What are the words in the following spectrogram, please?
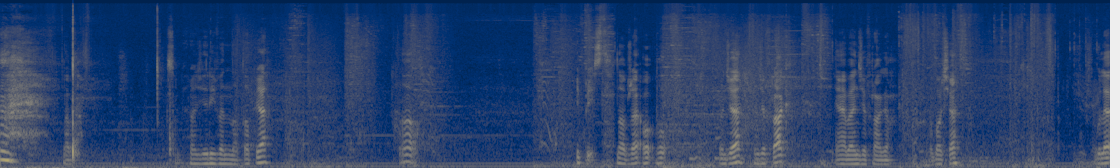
Ech. Radzi Riven na topie. O. I pist. Dobrze, o, o. Będzie? Będzie frag? Nie, będzie fraga. Na bocie. W ogóle,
